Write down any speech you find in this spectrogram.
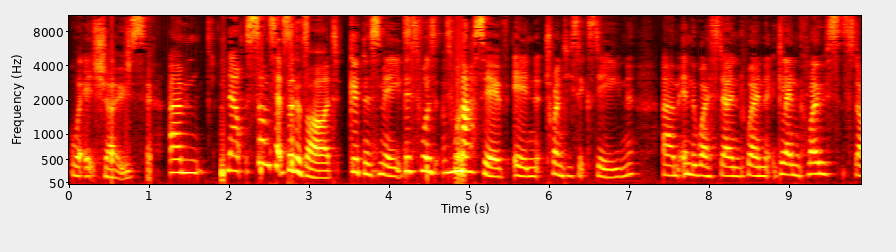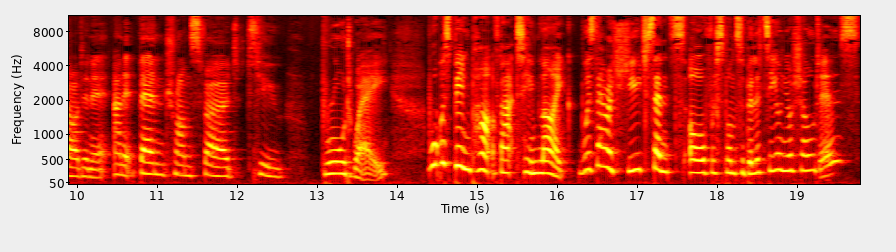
Well, it shows. Um, now, Sunset Boulevard, goodness me, this was massive in 2016 um, in the West End when Glenn Close starred in it, and it then transferred to Broadway. What was being part of that team like? Was there a huge sense of responsibility on your shoulders?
